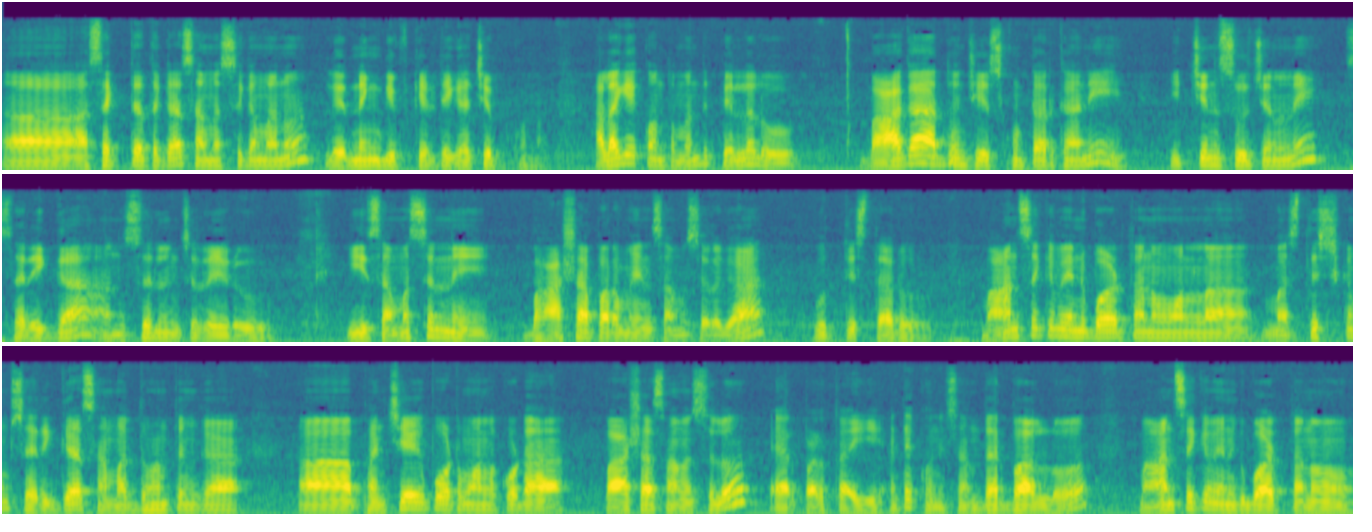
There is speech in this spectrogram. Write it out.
ఆ, ఆసక్తితగా సమస్యగా మనం లెర్నింగ్ డిఫికల్టీగా చెప్పుకున్నాం. అలాగే కొంతమంది పిల్లలు బాగా అర్థం చేసుకుంటారు కానీ ఇచ్చిన సూచనల్ని సరిగ్గా అనుసరించలేరు. ఈ సమస్యల్ని భాషాపరమైన సమస్యలుగా గుర్తిస్తారు. మానసిక వెనుబాటుతనం వలన మస్తిష్కం సరిగ్గా సమర్థవంతంగా పనిచేయకపోవటం వల్ల కూడా భాషా సమస్యలు ఏర్పడతాయి. అంటే కొన్ని సందర్భాల్లో మానసిక వెనుకబాటుతనం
